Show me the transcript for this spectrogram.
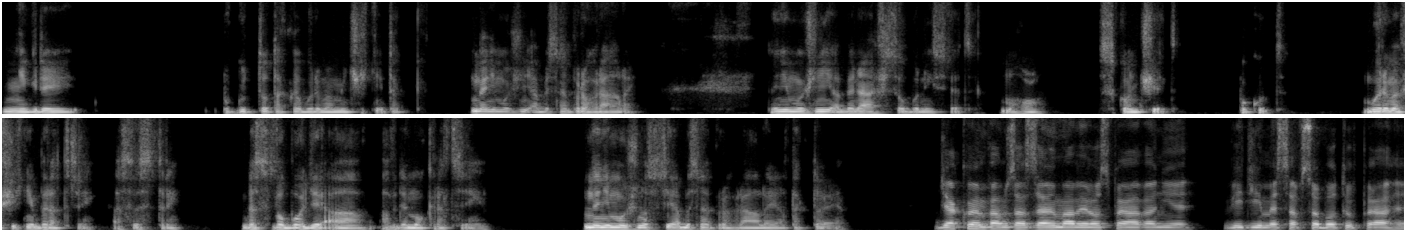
nikdy, pokud to takhle budeme mít všichni, tak není možné, aby jsme prohráli. Není možné, aby náš svobodný svět mohl skončit, pokud budeme všichni bratři a sestry ve svobodě a, a v demokracii. Není možnosti, aby jsme prohráli a tak to je. Ďakujem vám za zaujímavé rozprávanie. Vidíme sa v sobotu v Prahe.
